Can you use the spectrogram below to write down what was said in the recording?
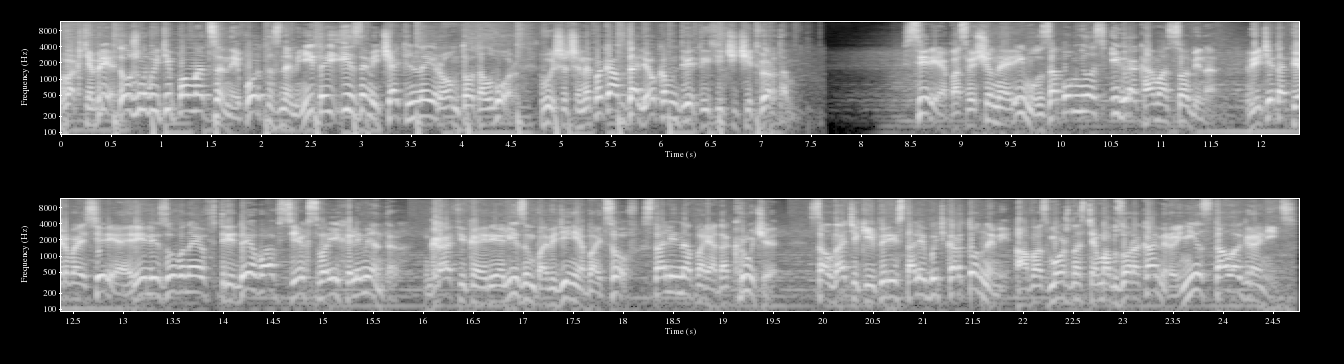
В октябре должен выйти полноценный порт знаменитой и замечательной ROM Total War, вышедший на ПК в далеком 2004 -м. Серия, посвященная Риму, запомнилась игрокам особенно. Ведь это первая серия, реализованная в 3D во всех своих элементах. Графика и реализм поведения бойцов стали на порядок круче. Солдатики перестали быть картонными, а возможностям обзора камеры не стало границ.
